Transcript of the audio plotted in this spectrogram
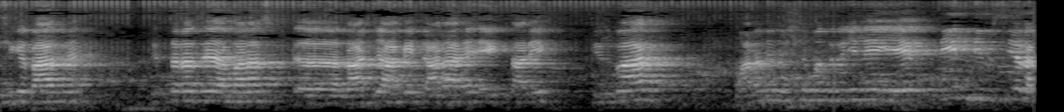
खुशी के बाद में जिस तरह से हमारा राज्य आगे जा रहा है, एक तारीख, इस बार माननीय मुख्यमंत्री जी ने ये तीन दिवसीय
